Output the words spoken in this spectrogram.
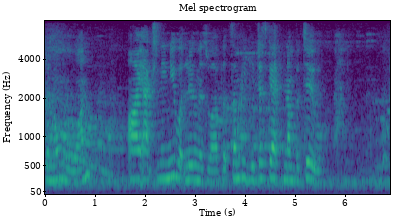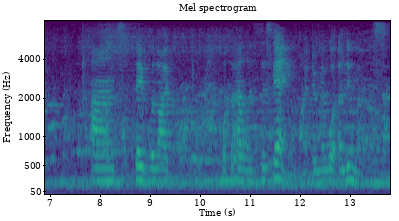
the normal one, I actually knew what Lumas were, but some people just get number two and they were like, what the hell is this game? I don't know what a Luma is.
